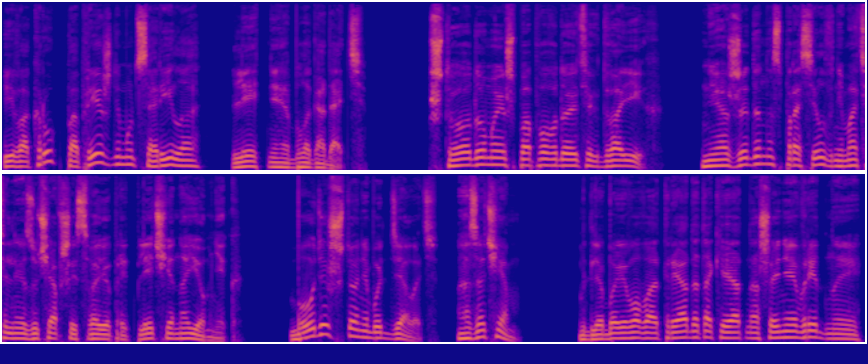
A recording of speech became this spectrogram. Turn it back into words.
и вокруг по-прежнему царила летняя благодать. «Что думаешь по поводу этих двоих?» — неожиданно спросил внимательно изучавший свое предплечье наемник. Будешь что-нибудь делать? А зачем? Для боевого отряда такие отношения вредны.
